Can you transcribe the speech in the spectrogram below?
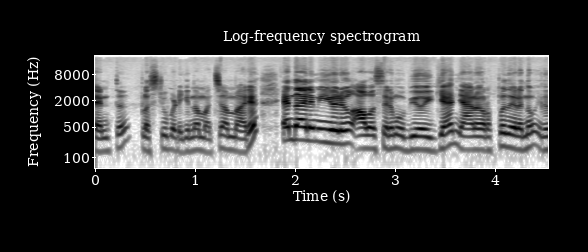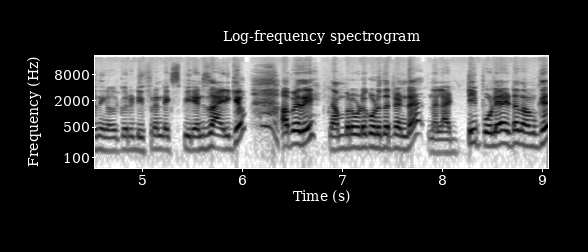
ടെൻത്ത് പ്ലസ് ടു പഠിക്കുന്ന മച്ചന്മാർ എന്തായാലും ഈ ഒരു അവസരം ഉപയോഗിക്കാൻ ഞാൻ ഉറപ്പ് തരുന്നു. ഇത് നിങ്ങൾക്കൊരു ഡിഫറെന്റ് എക്സ്പീരിയൻസ് ആയിരിക്കും. അപ്പോൾ ഇതേ നമ്പർ ഇവിടെ കൊടുത്തിട്ടുണ്ട്. നല്ല അടിപൊളിയായിട്ട് നമുക്ക്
